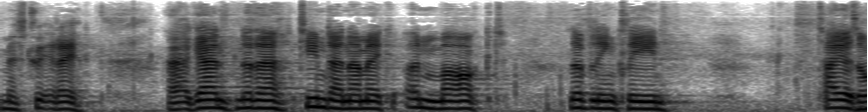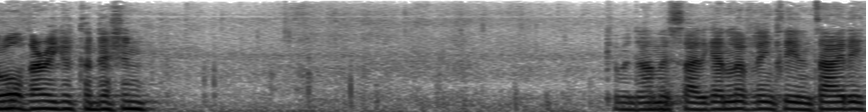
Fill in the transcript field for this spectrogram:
mistreat it, eh? Uh, again, another Team Dynamic, unmarked, lovely and clean. Tyres are all very good condition. Coming down this side again, lovely and clean and tidy.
